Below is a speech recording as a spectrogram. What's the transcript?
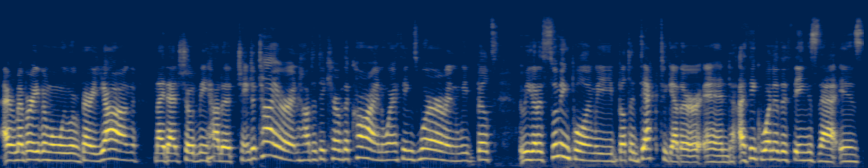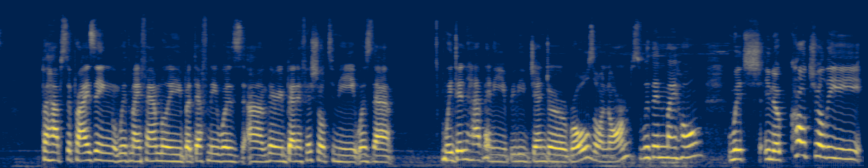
I remember even when we were very young, my dad showed me how to change a tire and how to take care of the car and where things were. And we built, we got a swimming pool and we built a deck together. And I think one of the things that is, perhaps surprising with my family, but definitely was um, very beneficial to me was that we didn't have any really gender roles or norms within my home, which, you know, culturally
